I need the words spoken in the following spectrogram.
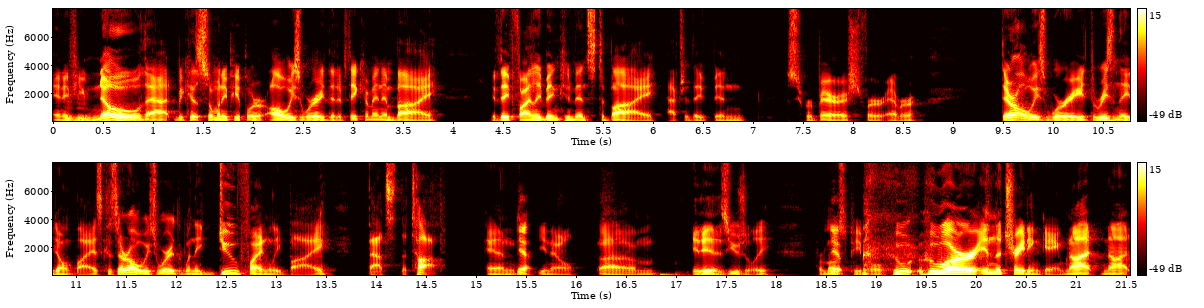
And if you mm-hmm. know that, because so many people are always worried that if they come in and buy, if they've finally been convinced to buy after they've been super bearish forever, they're always worried. The reason they don't buy is because they're always worried that when they do finally buy, that's the top. And Yeah. you know, um, it is usually for most Yep. people who who are in the trading game, not not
